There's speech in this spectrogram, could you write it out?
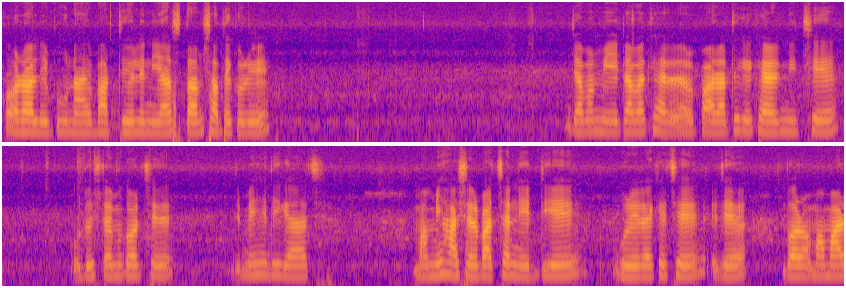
কড়া লেবু নাই, বাড়তি হলে নিয়ে আসতাম সাথে করে। যে আমার মেয়েটা আবার খের পাড়া থেকে খের নিচ্ছে, ও দুষ্টামি করছে, যে মেহেদি গাছ। মামি হাঁসের বাচ্চা নেট দিয়ে ঘুরে রেখেছে, এই যে বড় মামার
